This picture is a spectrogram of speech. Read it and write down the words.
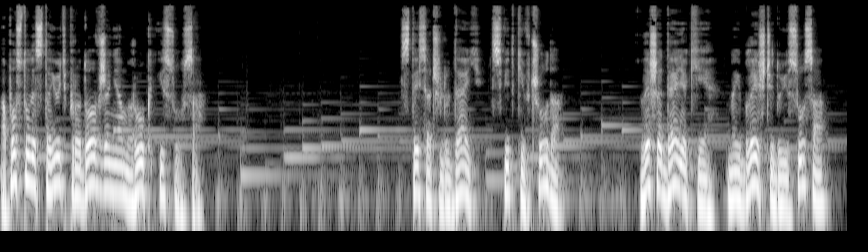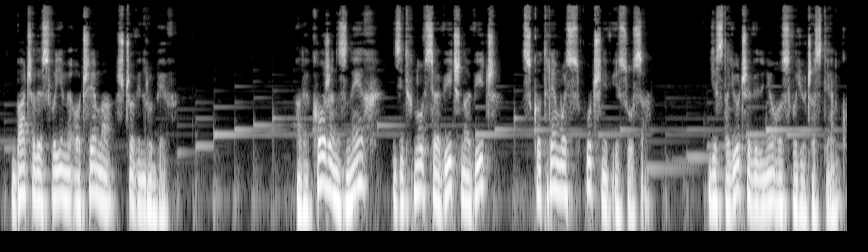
Апостоли стають продовженням рук Ісуса. З тисяч людей, свідків чуда, лише деякі, найближчі до Ісуса, бачили своїми очима, що Він робив. Але кожен з них зіткнувся віч на віч з котримось з учнів Ісуса, дістаючи від нього свою частинку.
